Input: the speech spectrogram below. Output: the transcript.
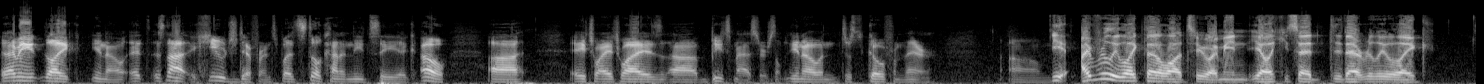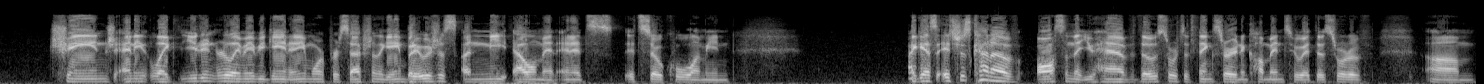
I mean, like you know, it, it's not a huge difference, but it's still kind of neat to see. Like, oh, uh, HYHY is uh, Beastmaster, or something, you know, and just go from there. Um, Yeah, I really like that a lot too. I mean, yeah, like you said, did that really like change any like you didn't really maybe gain any more perception of the game, but it was just a neat element and it's it's so cool. I mean, I guess it's just kind of awesome that you have those sorts of things starting to come into it. Those sort of um,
